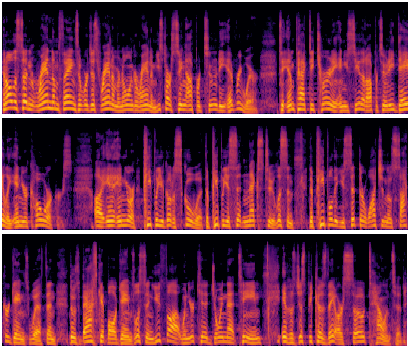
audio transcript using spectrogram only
And all of a sudden, random things that were just random are no longer random. You start seeing opportunity everywhere to impact eternity. And you see that opportunity daily in your coworkers, uh, in, in your people you go to school with, the people you sit next to. Listen, the people that you sit there watching those soccer games with and those basketball games. Listen, you thought when your kid joined that team, it was just because they are so talented.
